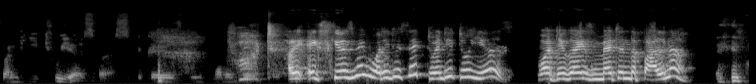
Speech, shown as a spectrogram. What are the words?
22 years for us because we've never been- व्हाट Oh, excuse me, what did you say? 22 years. What, you guys met in the Palna?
